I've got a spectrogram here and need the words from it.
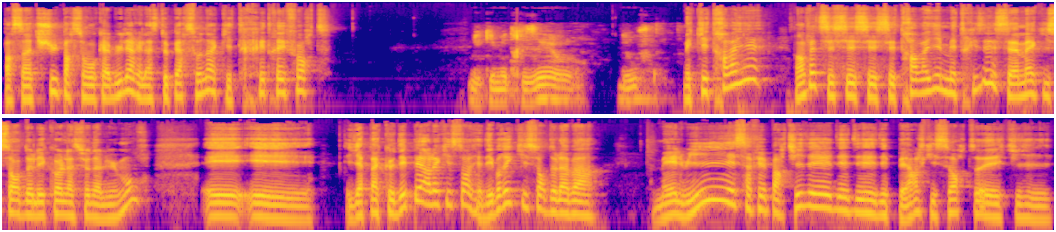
Par son attitude, par son vocabulaire, il a cette persona qui est très très forte, Mais qui est maîtrisé euh, de ouf. mais qui est travaillée. En fait, c'est c'est c'est c'est travaillé, maîtrisé. C'est un mec qui sort de l'école nationale d'humour et et il n'y a pas que des perles qui sortent, il y a des briques qui sortent de là-bas. Mais lui, ça fait partie des, des, des, des perles qui sortent et qui.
